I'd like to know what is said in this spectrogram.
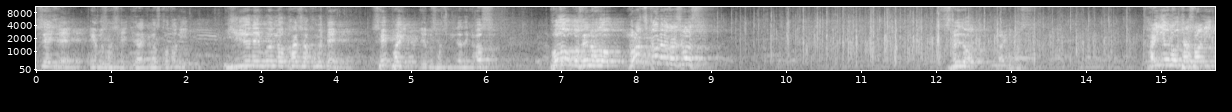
ステージで演舞させていただきますことに20年分の感謝を込めて精一杯演舞させていただきます。どうぞご声援のほどよろしくお願いいたします。それでは参ります。会場のお客様に礼！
